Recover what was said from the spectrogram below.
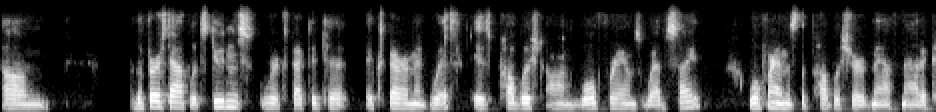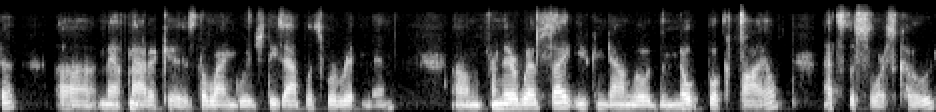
Um, the first applet students were expected to experiment with is published on Wolfram's website. Wolfram is the publisher of Mathematica. Uh, Mathematica is the language these applets were written in. Um, from their website, you can download the notebook file. That's the source code.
